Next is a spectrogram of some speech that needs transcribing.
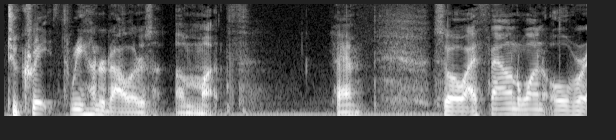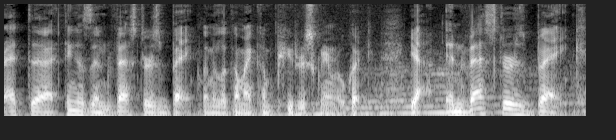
to create $300 a month. Okay, so I found one over at I think it's Investors Bank. Let me look at my computer screen real quick. Yeah, Investors Bank.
